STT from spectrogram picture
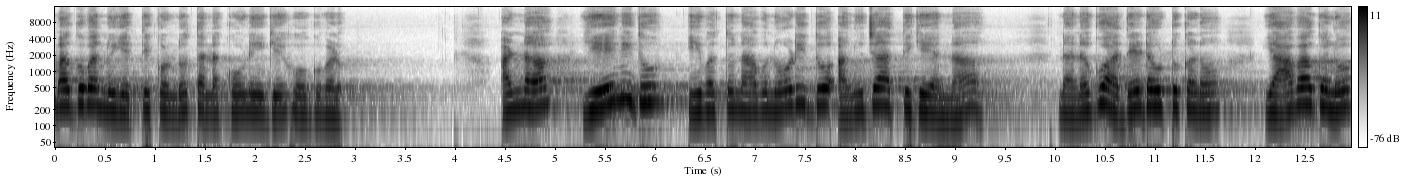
ಮಗುವನ್ನು ಎತ್ತಿಕೊಂಡು ತನ್ನ ಕೋಣೆಗೆ ಹೋಗುವಳು. ಅಣ್ಣ, ಏನಿದು? ಇವತ್ತು ನಾವು ನೋಡಿದ್ದು ಅನುಜ ಅತ್ತಿಗೆಯನ್ನ? ನನಗೂ ಅದೇ ಡೌಟು ಕಣೋ. ಯಾವಾಗಲೂ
